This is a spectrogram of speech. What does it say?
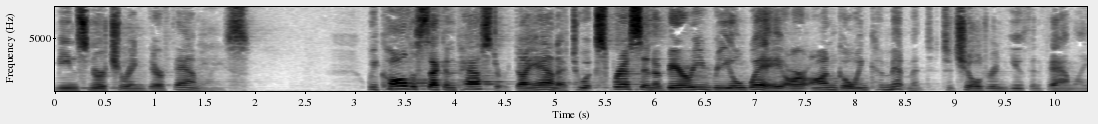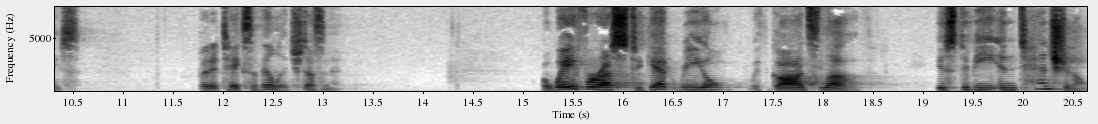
means nurturing their families. We call the second pastor, Diana, to express in a very real way our ongoing commitment to children, youth, and families. But it takes a village, doesn't it? A way for us to get real with God's love is to be intentional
